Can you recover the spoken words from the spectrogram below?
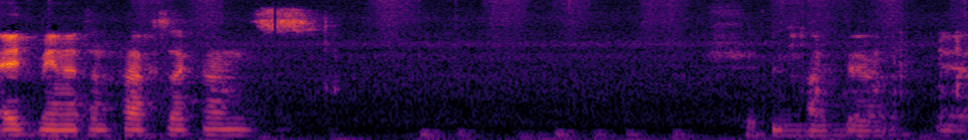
8 minutes and 5 seconds. Should be. It's uh, time to, yeah, to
